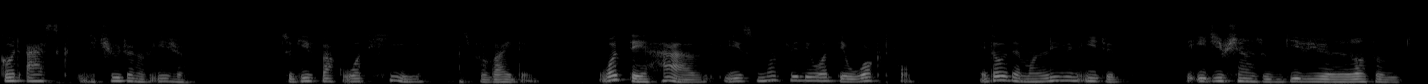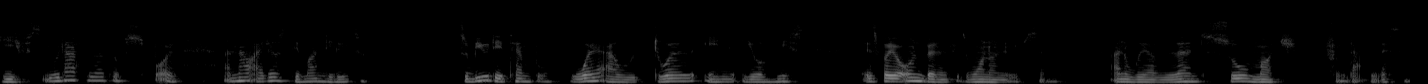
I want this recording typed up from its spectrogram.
god asked the children of israel to give back what He has provided. What they have is not really what they worked for. He told them on leaving Egypt, the Egyptians will give you a lot of gifts. You would have a lot of spoil. And now I just demand a little. To build a temple where I will dwell in your midst is for your own benefit 100%. And we have learned so much from that lesson.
